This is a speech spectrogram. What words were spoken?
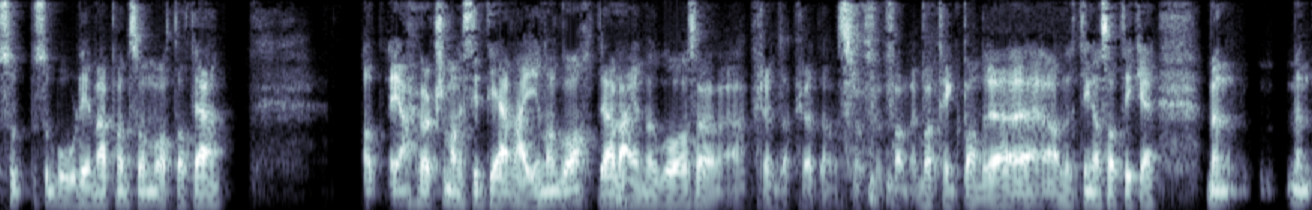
så, så bor det i meg på en sånn måte at jeg jeg har hørt så mange si det er veien å gå. det er veien å gå, og så jeg har prøvd og prøvd, så, faen, jeg bare tenker på andre, andre ting. altså at ikke, men, men,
